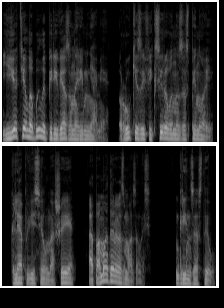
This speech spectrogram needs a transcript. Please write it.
Ее тело было перевязано ремнями, руки зафиксированы за спиной, кляп висел на шее, а помада размазалась. Грин застыл.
